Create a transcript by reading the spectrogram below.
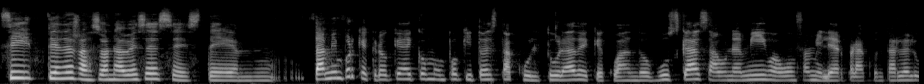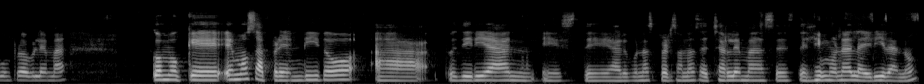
Sí, tienes razón. A veces, este, también porque creo que hay como un poquito esta cultura de que cuando buscas a un amigo o un familiar para contarle algún problema, como que hemos aprendido a, pues dirían este, algunas personas, a echarle más este, limón a la herida, ¿no?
